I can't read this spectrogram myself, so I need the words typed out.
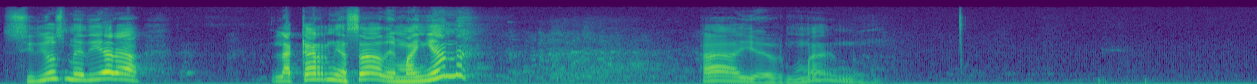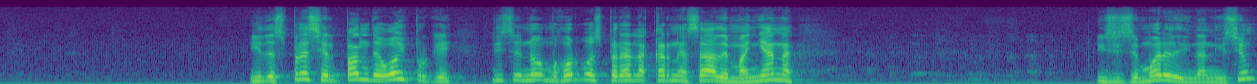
si Dios me diera la carne asada de mañana. Ay, hermano. Y desprecia el pan de hoy porque Dice, no, mejor voy a esperar la carne asada de mañana. ¿Y si se muere de inanición?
